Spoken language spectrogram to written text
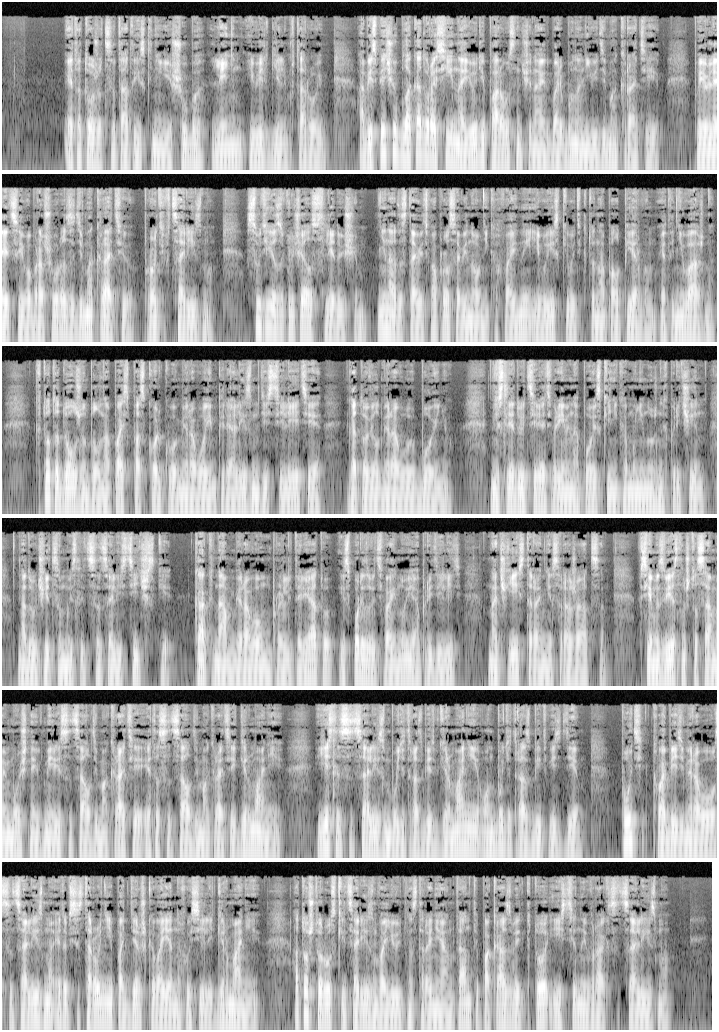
Это тоже цитата из книги Шуба «Ленин и Вильгельм II». Обеспечив блокаду России на юге, Парвус начинает борьбу на ниве демократии. Появляется его брошюра «За демократию. Против царизма». Суть ее заключалась в следующем. Не надо ставить вопрос о виновниках войны и выискивать, кто напал первым. Это не важно. Кто-то должен был напасть, поскольку мировой империализм десятилетия готовил мировую бойню. Не следует терять время на поиски никому не нужных причин. Надо учиться мыслить социалистически – как нам, мировому пролетариату, использовать войну и определить, на чьей стороне сражаться. Всем известно, что самая мощная в мире социал-демократия это социал-демократия Германии. Если социализм будет разбит в Германии, он будет разбит везде. Путь к победе мирового социализма это всесторонняя поддержка военных усилий Германии, а то, что русский царизм воюет на стороне Антанты, показывает, кто истинный враг социализма.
